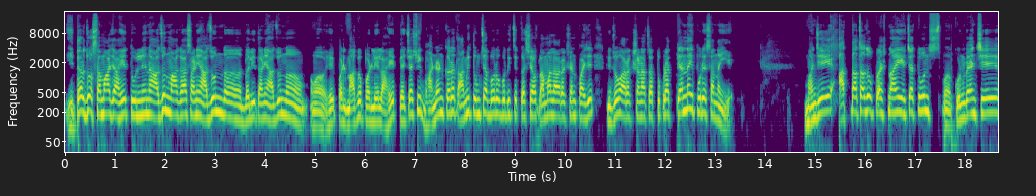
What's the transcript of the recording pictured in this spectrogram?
इतर जो समाज आहे तुलनेनं अजून मागास आणि अजून दलित आणि अजून हे पड मागं पडलेलं आहे. त्याच्याशी भांडण करत आम्ही तुमच्या बरोबरीचे कसे आहोत? आम्हाला आरक्षण पाहिजे की जो आरक्षणाचा तुकडा त्यांनाही पुरेसा नाहीये. म्हणजे आत्ताचा जो प्रश्न आहे ह्याच्यातून कुणब्यांचे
